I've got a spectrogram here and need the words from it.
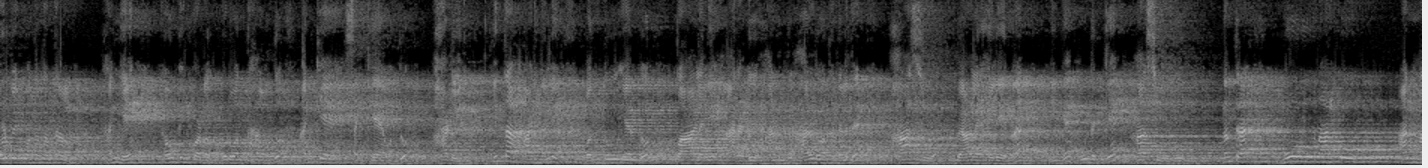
ಓಡಬೇಕು ಅಂತ ಅಂತಾರಲ್ಲ ಹಾಗೆ ಕೌಂಟಿಂಗ್ ಕೊಡ, ಕೊಡುವಂತಹ ಒಂದು ಅಂಕೆ ಸಂಖ್ಯೆಯ ಒಂದು ಹಾಡು ಇದು. ಇಂತಹ ಹಾಡಿನಲ್ಲಿ ಒಂದು, ಎರಡು ಬಾಳೆಗೆ ಹರಡು, ಅಂದರೆ ಹರಡು ಅಂತ ಹೇಳಿದ್ರೆ ಹಾಸು, ಬಾಳೆ ಎಲೆಯನ್ನು ಹಿಂಗೆ ಊಟಕ್ಕೆ ಹಾಸುವುದು. ನಂತರ ಮೂರು, ನಾಲ್ಕು ಅನ್ನ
